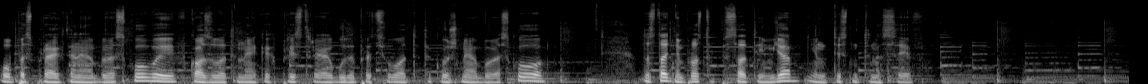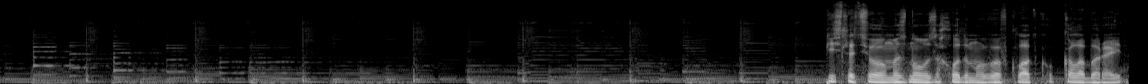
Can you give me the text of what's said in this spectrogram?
Опис проекту не обов'язковий, вказувати на яких пристроях буде працювати також не обов'язково. Достатньо просто вписати ім'я і натиснути на Save. Після цього ми знову заходимо в вкладку Collaborate.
